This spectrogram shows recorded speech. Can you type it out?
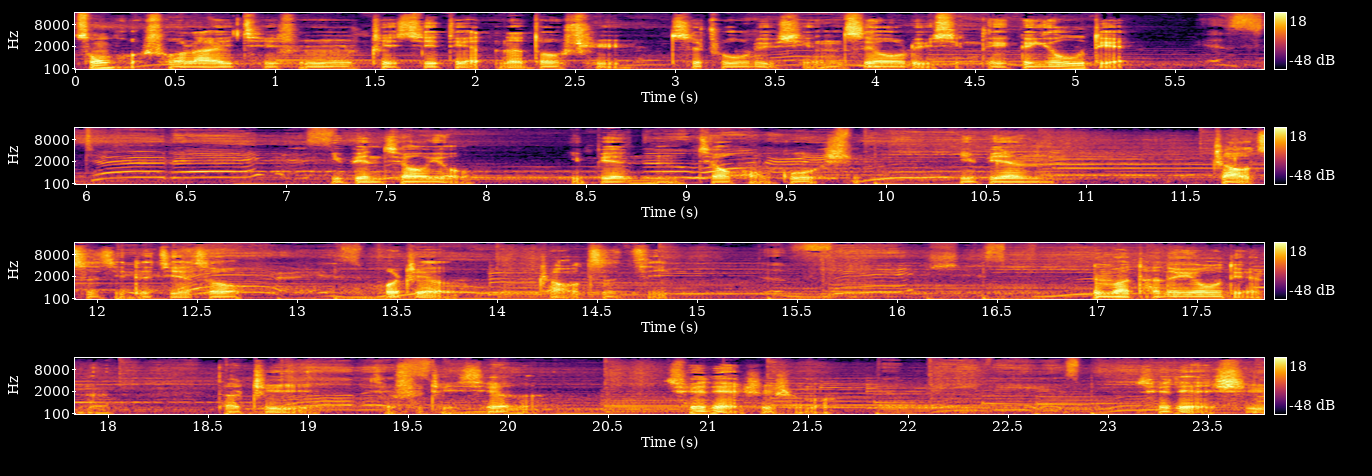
综合说来，其实这些点呢都是自主旅行、自由旅行的一个优点，一边交友，一边交换故事，一边找自己的节奏，或者找自己。那么它的优点呢，大致就是这些了。缺点是什么？缺点是，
